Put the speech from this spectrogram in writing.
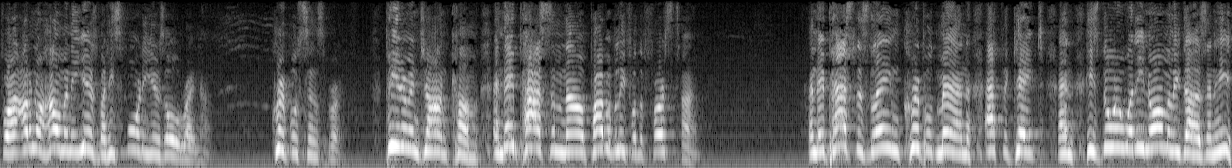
for I don't know how many years but he's 40 years old right now. Crippled since birth. Peter and John come and they pass him now probably for the first time. And they pass this lame, crippled man at the gate, and he's doing what he normally does, and he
